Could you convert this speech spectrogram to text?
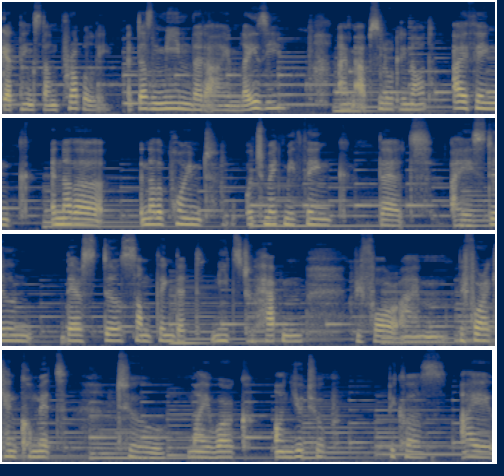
get things done properly. It doesn't mean that I'm lazy. I'm absolutely not. I think another another point which made me think that I still there's still something that needs to happen before I'm before I can commit to my work on YouTube because I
